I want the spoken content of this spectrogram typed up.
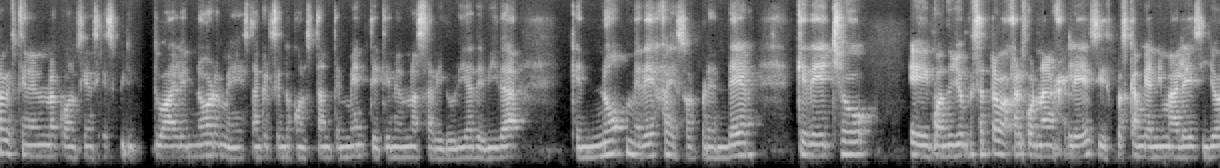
¿sabes? Tienen una conciencia espiritual enorme, están creciendo constantemente, tienen una sabiduría de vida que no me deja de sorprender, que de hecho eh, cuando yo empecé a trabajar con ángeles y después cambié animales y yo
